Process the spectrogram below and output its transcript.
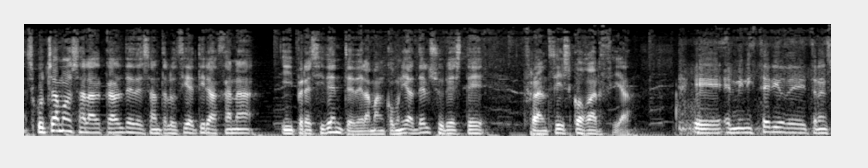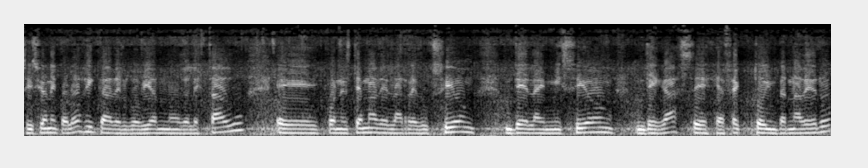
Escuchamos al alcalde de Santa Lucía de Tirajana y presidente de la Mancomunidad del Sureste, Francisco García. Eh, el Ministerio de Transición Ecológica del Gobierno del Estado, eh, con el tema de la reducción de la emisión de gases de efecto invernadero,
